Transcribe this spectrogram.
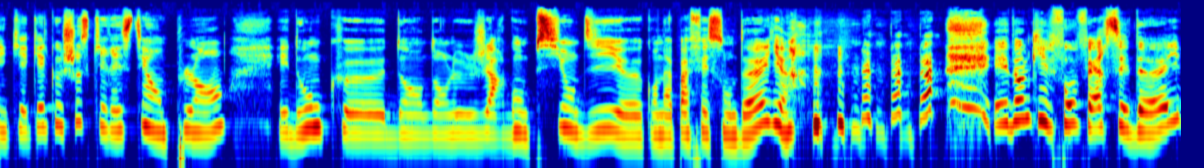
et qu'il y a quelque chose qui est resté en plan. Et donc, euh, dans, dans, le jargon psy, on dit qu'on n'a pas fait son deuil. Et donc, il faut faire ses deuils.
